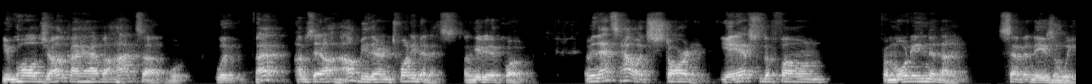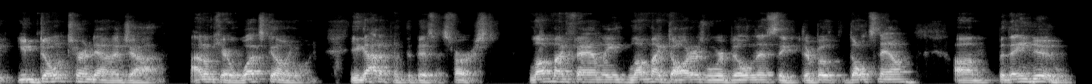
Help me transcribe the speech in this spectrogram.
You call junk, I have a hot tub. With that, I'm saying, I'll, I'll be there in 20 minutes. I'll give you a quote. I mean, that's how it started. You answer the phone from morning to night, seven days a week. You don't turn down a job. I don't care what's going on. You got to put the business first love my family, love my daughters when we're building this. They, they're both adults now. Um, but they knew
